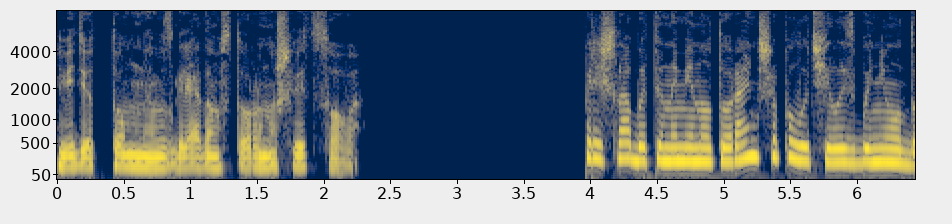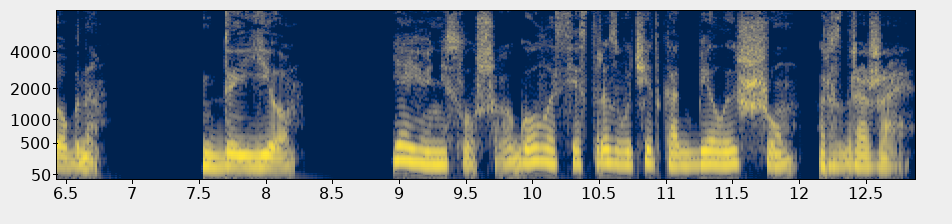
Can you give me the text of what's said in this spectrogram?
ведет томным взглядом в сторону Швецова. «Пришла бы ты на минуту раньше, получилось бы неудобно». «Да ё!» Я ее не слушаю. Голос сестры звучит как белый шум, раздражая.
